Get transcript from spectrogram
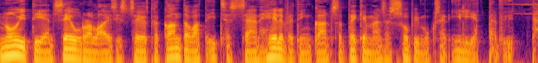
noitien seuralaisissa, jotka kantavat itsessään helvetin kanssa tekemänsä sopimuksen iljettävyyttä.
